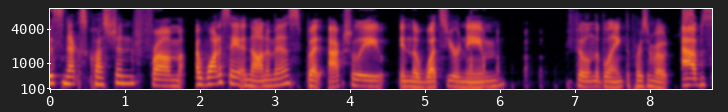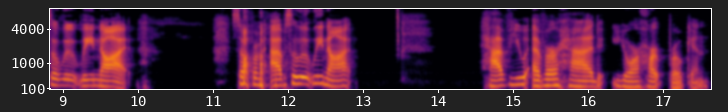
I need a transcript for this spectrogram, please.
this next question from, I want to say anonymous, but actually in the what's your name fill in the blank, the person wrote, absolutely not. So from absolutely not, have you ever had your heart broken?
